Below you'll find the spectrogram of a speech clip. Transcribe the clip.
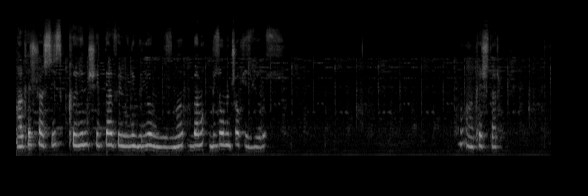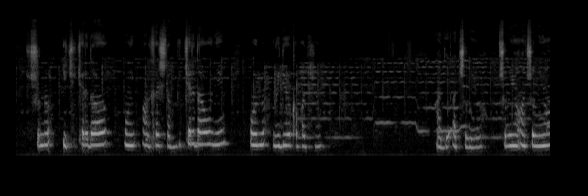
Arkadaşlar siz Kırgın Çiçekler filmini biliyor musunuz mu? Ben, biz onu çok izliyoruz. Arkadaşlar şunu iki kere daha oyn arkadaşlar bir kere daha oynayayım. Oyunu videoyu kapatacağım. Hadi açılıyor. Açılıyor açılıyor.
